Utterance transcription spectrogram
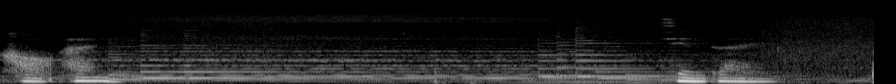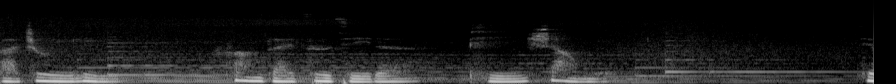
好安宁。现在，把注意力放在自己的皮上面，就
